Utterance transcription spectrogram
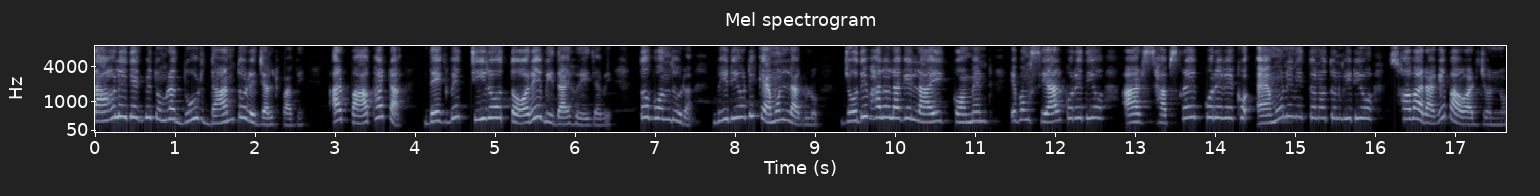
তাহলেই দেখবে তোমরা দুর্দান্ত রেজাল্ট পাবে। আর পা ফাটা দেখবে চিরতরে বিদায় হয়ে যাবে। তো বন্ধুরা, ভিডিওটি কেমন লাগল? যদি ভালো লাগে লাইক কমেন্ট এবং শেয়ার করে দিও, আর সাবস্ক্রাইব করে রেখো এমনই নিত্য নতুন ভিডিও সবার আগে পাওয়ার জন্য।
